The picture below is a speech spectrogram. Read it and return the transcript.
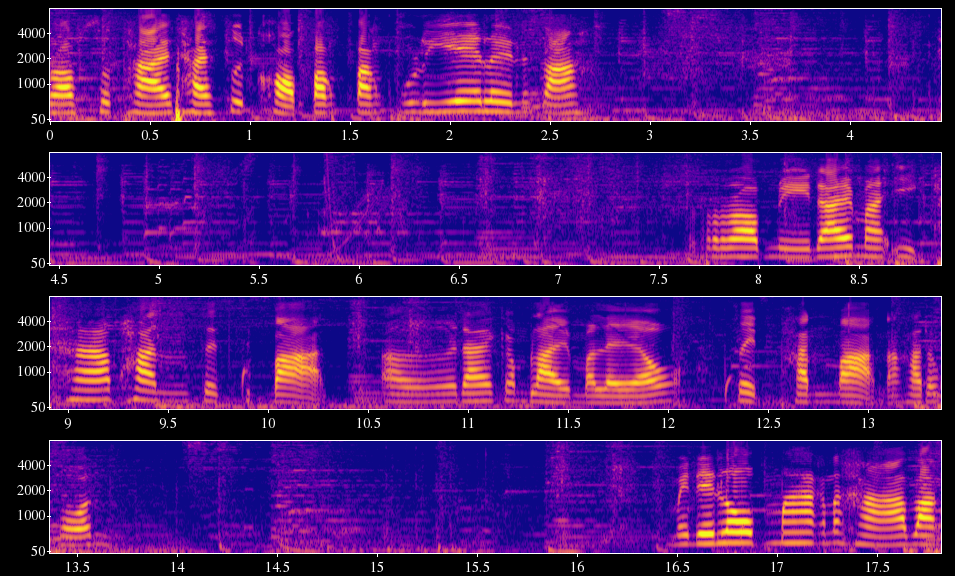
รอบสุดท้ายท้ายสุดขอปังปังปุริเย่เลยนะจ๊ะรอบนี้ได้มาอีก 5,070 บาท เออ ได้กำไรมาแล้ว 7,000 บาทนะคะทุกคน ไม่ได้โลภมากนะคะ บาง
